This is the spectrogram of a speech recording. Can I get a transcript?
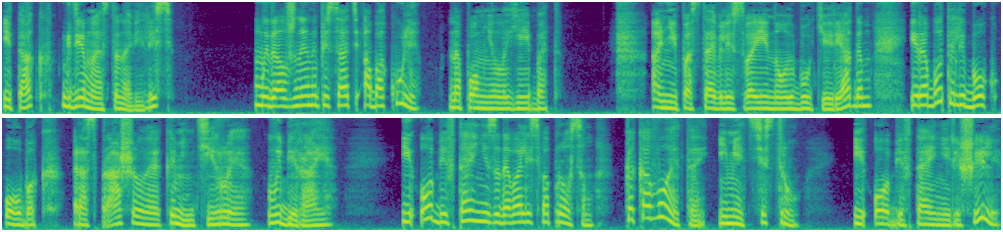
Итак, где мы остановились? Мы должны написать об акуле, напомнила ей Бет. Они поставили свои ноутбуки рядом и работали бок о бок, расспрашивая, комментируя, выбирая. И обе втайне задавались вопросом, каково это иметь сестру. И обе втайне решили,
